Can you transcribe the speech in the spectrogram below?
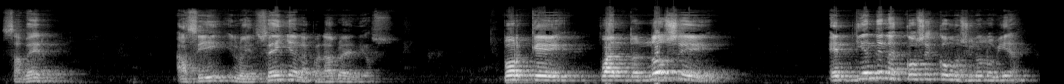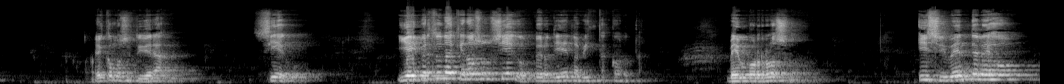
saber. Así lo enseña la palabra de Dios. Porque cuando no se entienden las cosas es como si uno no viera. Es como si estuviera ciego. Y hay personas que no son ciegos, pero tienen la vista corta. Ven borroso. Y si ven de lejos,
